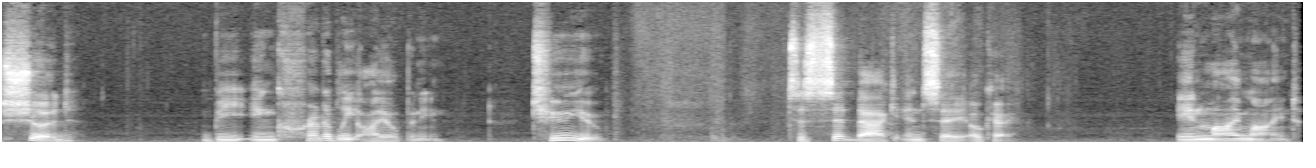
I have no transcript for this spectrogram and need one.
should be incredibly eye opening to you to sit back and say, okay, in my mind,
